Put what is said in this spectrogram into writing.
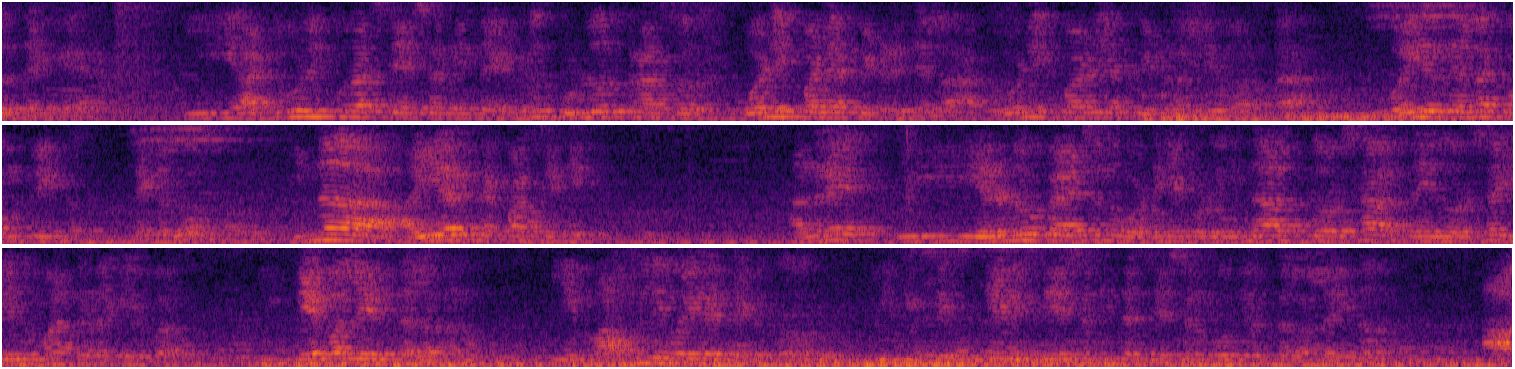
ಜೊತೆಗೆ ಈ ಅಡ್ಗುಳಿಪುರ ಸ್ಟೇಷನ್ ಇಂದ ಹಿಡಿದು ಕುಳ್ಳೂರು ಕ್ರಾಸ್ ಕೋಳಿಪಾಳ್ಯ ಫೀಡರ್ ಇದೆಯಲ್ಲ, ಆ ಕೋಳಿಪಾಳ್ಯ ಫೀಡರ್ ಅಲ್ಲಿ ಇರುವಂತ ವೈರ್ನೆಲ್ಲ ಕಂಪ್ಲೀಟ್ ತೆಗೆದು ಇನ್ನ ಹೈಯರ್ ಕೆಪಾಸಿಟಿ ಅಂದ್ರೆ ಈ ಎರಡು ಬ್ಯಾಚ್ ಒಟ್ಟಿಗೆ ಕೊಡು. ಇನ್ನ ಹತ್ತು ವರ್ಷ, ಹದಿನೈದು ವರ್ಷ ಏನು ಮಾತಾಡೋಗಿರ್ಬಾರ್ದು ಈ ಕೇಬಲ್ ಹೇಳ್ತಲ್ಲ ನಾನು ಈ ಮಾಮೂಲಿ ವೈರೇ ತೆಗೆದು ಈ ಸಿಕ್ಸ್ಟಿ ಸ್ಕೇಲ್ ಸ್ಟೇಷನ್ ಇಂದ ಸ್ಟೇಷನ್ ಹೋಗಿರ್ತಲ್ಲ ಲೈನು ಆ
